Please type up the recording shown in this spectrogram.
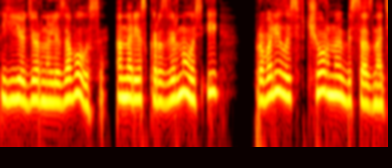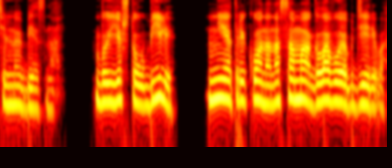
Ее дернули за волосы, она резко развернулась и провалилась в черную бессознательную бездну. «Вы ее что, убили?» «Нет, Рикон, она сама, головой об дерево.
